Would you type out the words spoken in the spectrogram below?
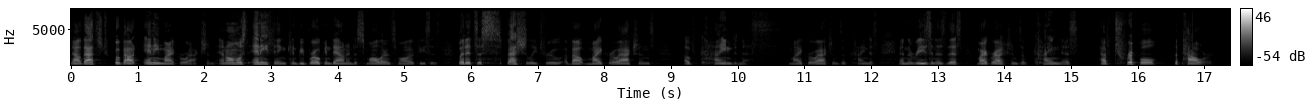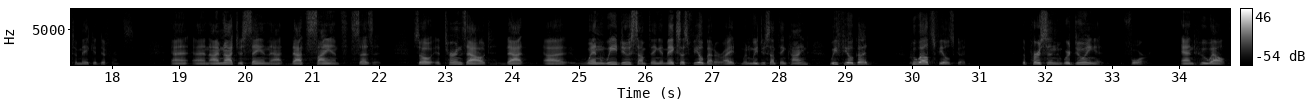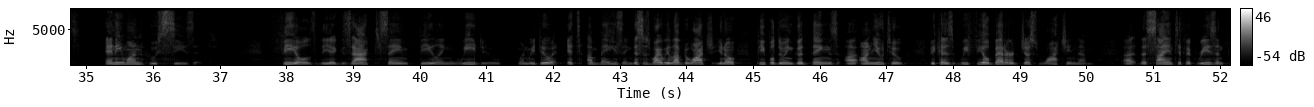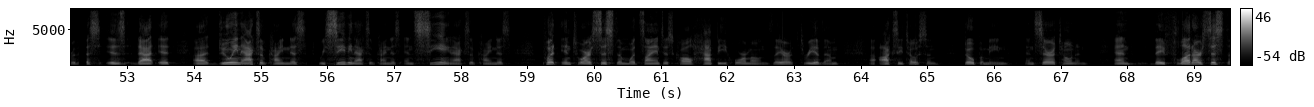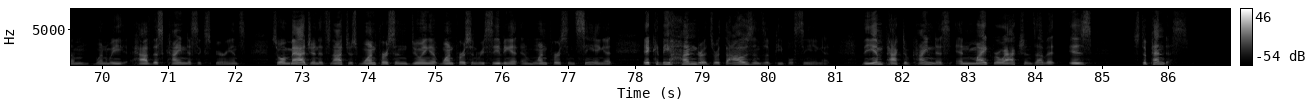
Now, that's true about any microaction, and almost anything can be broken down into smaller and smaller pieces. But it's especially true about microactions of kindness. Microactions of kindness. And the reason is this microactions of kindness have triple the power to make a difference. And, and I'm not just saying that, that science says it. So it turns out that uh, when we do something, it makes us feel better, right? When we do something kind, we feel good. Who else feels good? The person we're doing it for. And who else? Anyone who sees it feels the exact same feeling we do when we do it. It's amazing. This is why we love to watch, you know, people doing good things uh, on YouTube because we feel better just watching them. Uh, the scientific reason for this is that it uh, doing acts of kindness, receiving acts of kindness, and seeing acts of kindness put into our system what scientists call happy hormones. They are three of them uh, oxytocin, dopamine, and serotonin. And they flood our system when we have this kindness experience. So imagine it's not just one person doing it, one person receiving it, and one person seeing it. It could be hundreds or thousands of people seeing it. The impact of kindness and micro actions of it is stupendous.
